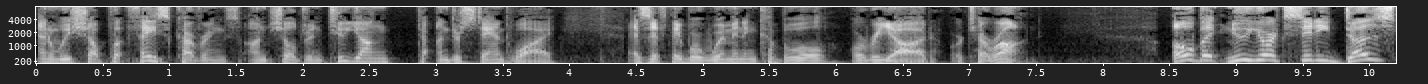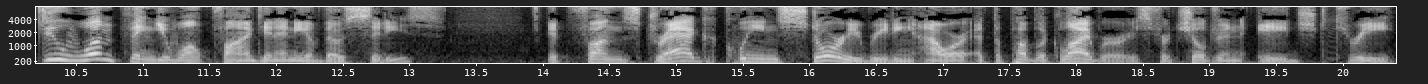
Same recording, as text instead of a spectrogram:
and we shall put face coverings on children too young to understand why, as if they were women in Kabul or Riyadh or Tehran. Oh, but New York City does do one thing you won't find in any of those cities. It funds drag queen story reading hour at the public libraries for children aged 3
